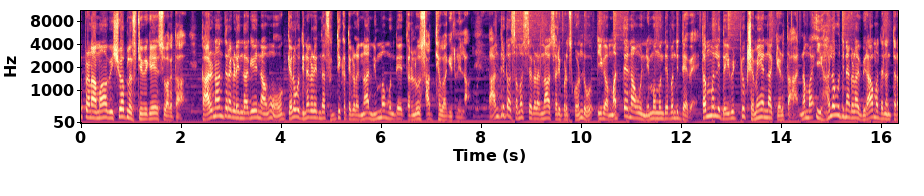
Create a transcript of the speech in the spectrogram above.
ಪ್ರಣಾಮ, ವಿಶ್ವ ಪ್ಲಸ್ ಟಿವಿಗೆ ಸ್ವಾಗತ. ಕಾರಣಾಂತರಗಳಿಂದಾಗಿ ನಾವು ಕೆಲವು ದಿನಗಳಿಂದ ಸುದ್ದಿ ಕಥೆಗಳನ್ನು ನಿಮ್ಮ ಮುಂದೆ ತರಲು ಸಾಧ್ಯವಾಗಿರಲಿಲ್ಲ. ತಾಂತ್ರಿಕ ಸಮಸ್ಯೆಗಳನ್ನು ಸರಿಪಡಿಸಿಕೊಂಡು ಈಗ ಮತ್ತೆ ನಾವು ನಿಮ್ಮ ಮುಂದೆ ಬಂದಿದ್ದೇವೆ. ತಮ್ಮಲ್ಲಿ ದಯವಿಟ್ಟು ಕ್ಷಮೆಯನ್ನ ಕೇಳ್ತಾ ನಮ್ಮ ಈ ಹಲವು ದಿನಗಳ ವಿರಾಮದ ನಂತರ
